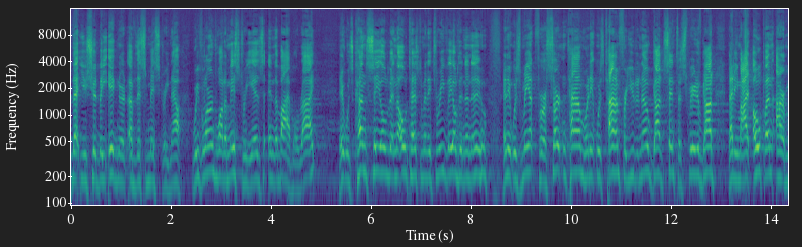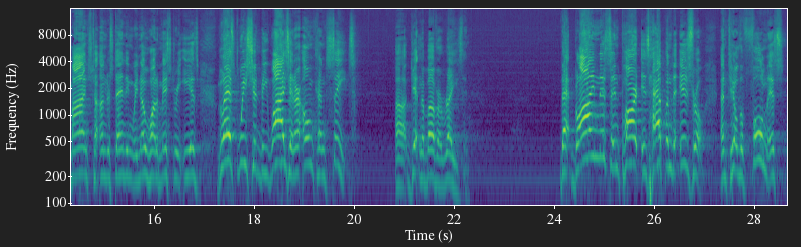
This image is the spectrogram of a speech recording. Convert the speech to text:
that you should be ignorant of this mystery. Now, we've learned what a mystery is in the Bible, right? It was concealed in the Old Testament, it's revealed in the New, and it was meant for a certain time when it was time for you to know. God sent the Spirit of God that He might open our minds to understanding. We know what a mystery is, lest we should be wise in our own conceit, uh, getting above our raising. That blindness in part is happened to Israel until the fullness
